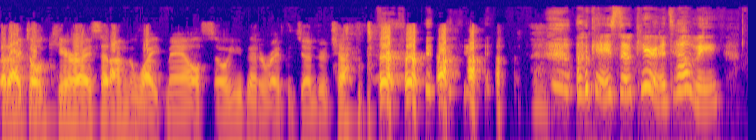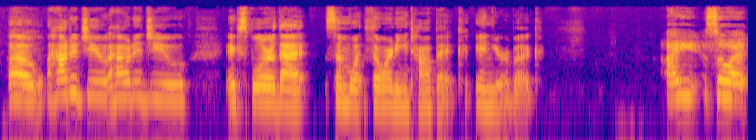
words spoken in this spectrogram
But I told Kira, I said, I'm the white male, so you better write the gender chapter. okay, so Kira, tell me, uh, how did you how did you explore that somewhat thorny topic in your book? I so I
